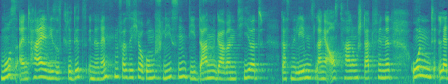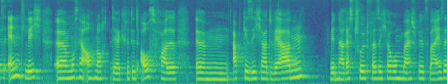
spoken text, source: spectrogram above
muss ein Teil dieses Kredits in eine Rentenversicherung fließen, die dann garantiert dass eine lebenslange Auszahlung stattfindet. Und letztendlich äh, muss ja auch noch der Kreditausfall ähm, abgesichert werden mit einer Restschuldversicherung beispielsweise.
